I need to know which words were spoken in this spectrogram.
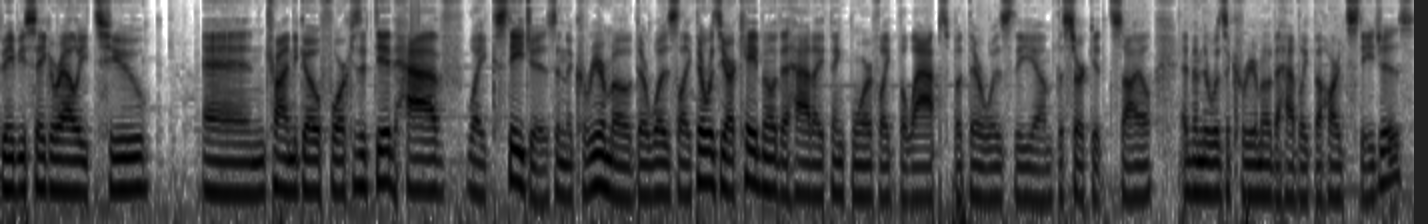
maybe Sega Rally 2 and trying to go for because it did have like stages in the career mode. There was like there was the arcade mode that had I think more of like the laps, but there was the um, the circuit style, and then there was a career mode that had like the hard stages,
